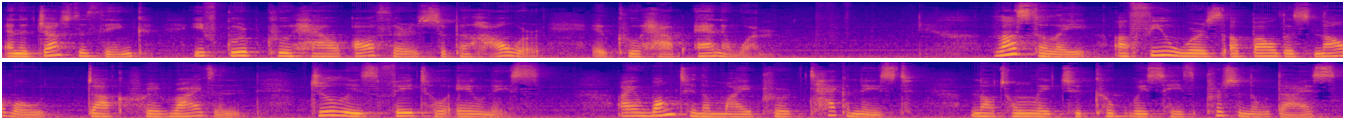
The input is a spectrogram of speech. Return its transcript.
And just think, if group could have Arthur Schopenhauer, it could have anyone. Lastly, a few words about this novel, Dark Horizon Julius's fatal illness. I wanted my protagonist not only to cope with his personal death,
